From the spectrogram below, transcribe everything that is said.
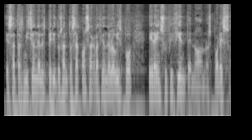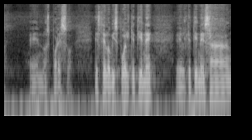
esa transmisión del Espíritu Santo, esa consagración del obispo era insuficiente. No, no es por eso. ¿eh? No es por eso. Es el obispo el que tiene, el que tiene esa,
